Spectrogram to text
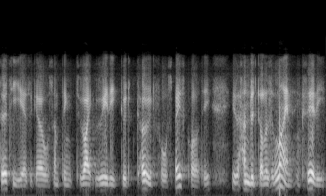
30 years ago or something to write really good code for space quality is $100 a line. And clearly,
